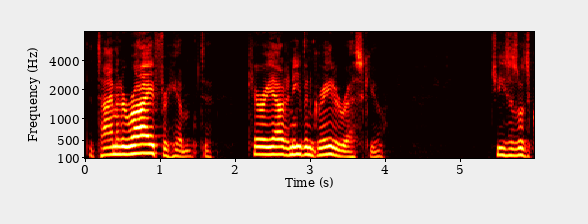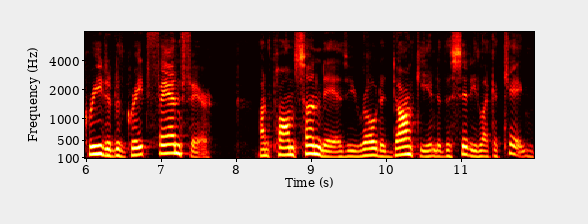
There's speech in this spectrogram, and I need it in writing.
The time had arrived for him to carry out an even greater rescue. Jesus was greeted with great fanfare on Palm Sunday as he rode a donkey into the city like a king.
